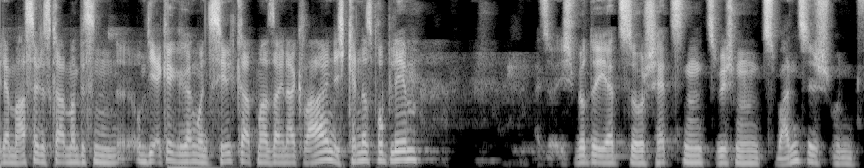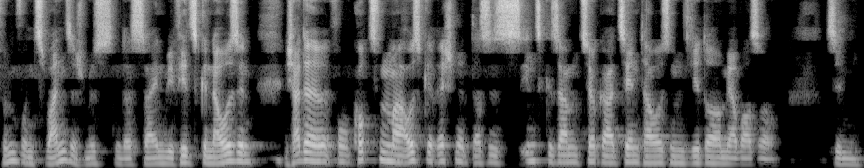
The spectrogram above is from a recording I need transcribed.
der Marcel ist gerade mal ein bisschen äh, um die Ecke gegangen und zählt gerade mal seine Aquarien. Ich kenne das Problem. Also ich würde jetzt so schätzen, zwischen 20 und 25 müssten das sein. Wie viel es genau sind. Ich hatte vor kurzem mal ausgerechnet, dass es insgesamt circa 10.000 Liter Meerwasser sind.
